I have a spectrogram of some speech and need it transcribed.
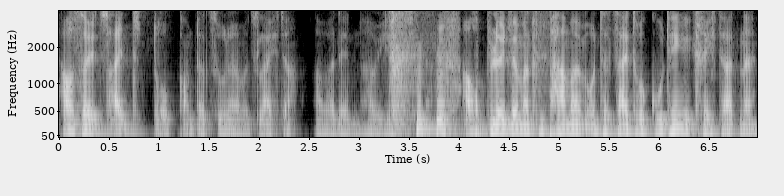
Außer Zeitdruck kommt dazu, dann wird es leichter. Aber den habe ich jetzt. Auch blöd, wenn man es ein paar Mal unter Zeitdruck gut hingekriegt hat. Ne?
